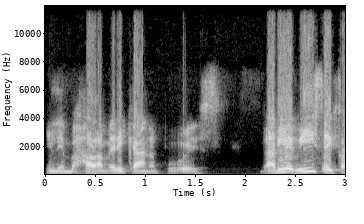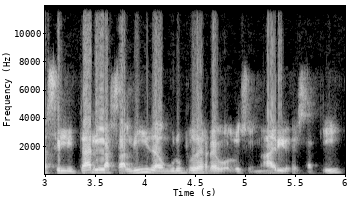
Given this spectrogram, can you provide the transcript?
y la embajada americana, pues darle visa y facilitar la salida a un grupo de revolucionarios aquí.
